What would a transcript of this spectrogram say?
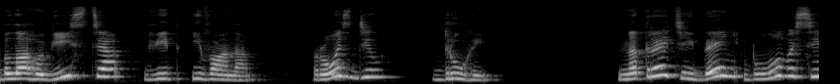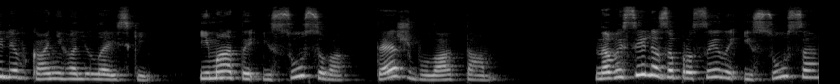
Благовістя від Івана, розділ другий. На третій день було весілля в Кані Галілейській, і мати Ісусова теж була там. На весілля запросили Ісуса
